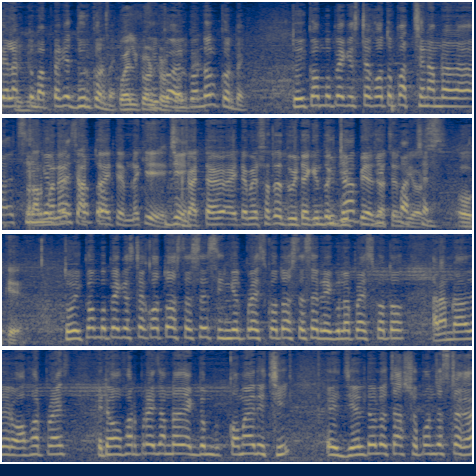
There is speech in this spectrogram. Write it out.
তেলাক্ত ভাবটাকে দূর করবে। Oil control অয়েল কন্ট্রোল করবে। তো এই কম্বো প্যাকেজটা কত পাচ্ছেন আমরা সিঙ্গেল প্রাইস কত? আইটেম নাকি? চারটা আইটেমের সাথে দুইটা কিন্তু গিফট পেয়ে যাচ্ছেন পাচ্ছেন। ওকে তো এই কম্বো প্যাকেজটা কত আসতেছে? সিঙ্গেল প্রাইস কত আসতেছে? রেগুলার প্রাইস কত? আর আমরা আমাদের অফার প্রাইস এটা অফার প্রাইস আমরা একদম কমায় দিচ্ছি। এই জেলটা হলো চারশো পঞ্চাশ টাকা।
